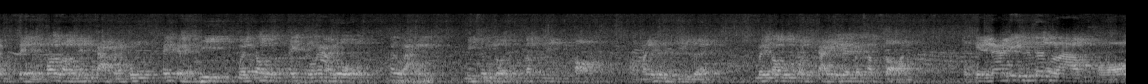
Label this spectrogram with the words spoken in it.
จำเป็นเพราะเราเน้นการบรรทุกให้เต็มที่มันต้องให้ข้างหน้าโลกข้างหลังมีเครื่องยนต์แล้วมีต่อออกมาได้ทันทีเลย ไม่ต้องกลไกที่ไม่ซับซ้อนโอเคนะนี่คือเรื่องราวของ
